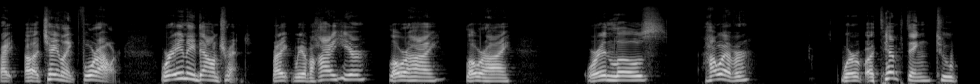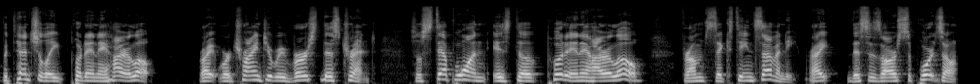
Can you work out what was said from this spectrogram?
Right. Uh, Chainlink, four hour. We're in a downtrend, right? We have a high here, lower high, lower high. We're in lows. However, we're attempting to potentially put in a higher low, right? We're trying to reverse this trend. So step one is to put in a higher low from 1670, right? This is our support zone.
